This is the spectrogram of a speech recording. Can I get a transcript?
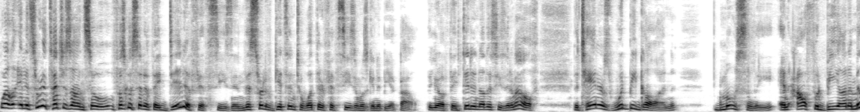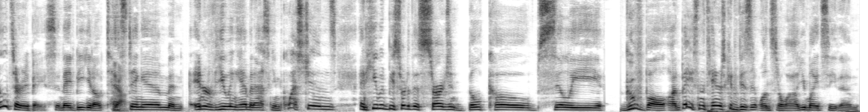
Well, and it sort of touches on. So Fusco said if they did a fifth season, this sort of gets into what their fifth season was going to be about. You know, if they did another season of Alf, the Tanners would be gone mostly, and Alf would be on a military base, and they'd be, you know, testing him and interviewing him and asking him questions, and he would be sort of this Sergeant Bilko, silly goofball on base, and the Tanners could visit once in a while. You might see them.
